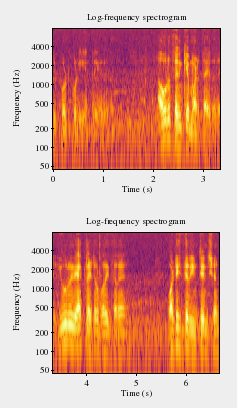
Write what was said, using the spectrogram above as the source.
ರಿಪೋರ್ಟ್ ಕೊಡಿ ಅಂತ ಹೇಳಿದ್ರು ಅವರು ತನಿಖೆ ಮಾಡ್ತಾ ಇದ್ದಾರೆ. ಇವರು ಯಾಕೆ ಲೆಟರ್ ಬರೀತಾರೆ? What is their intention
